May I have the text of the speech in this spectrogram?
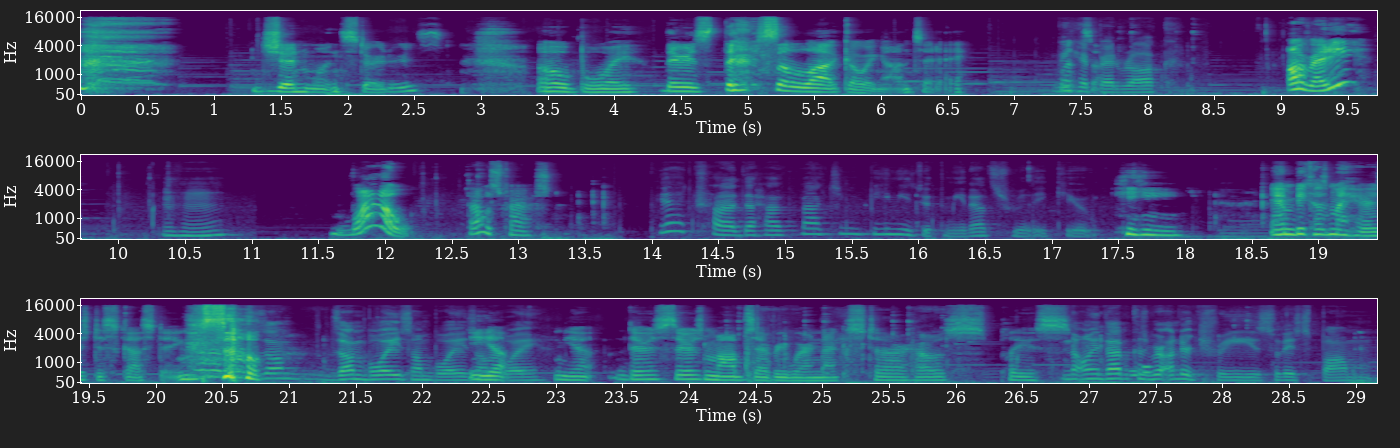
Gen 1 starters. Oh boy, there's there's a lot going on today. We What's hit up? bedrock. Already? Mm-hmm. Wow, that was fast. Yeah, try to have matching beanies with me. That's really cute. Hehe. and because my hair is disgusting, Yeah, so Zum, zum boy, zum boy, Yeah. yeah, there's there's mobs everywhere next to our house place. Not only that, because we're under trees, so they spawn.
